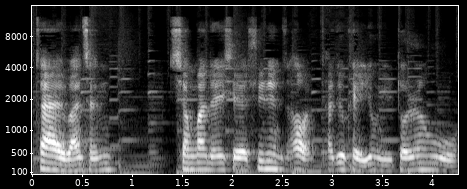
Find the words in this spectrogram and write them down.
在完成相关的一些训练之后，它就可以用于多任务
